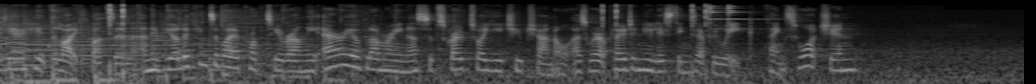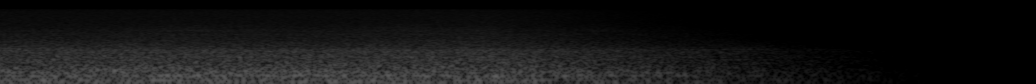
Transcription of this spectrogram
Video, hit the like button, and if you're looking to buy a property around the area of La Marina, subscribe to our YouTube channel as we're uploading new listings every week. Thanks for watching.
